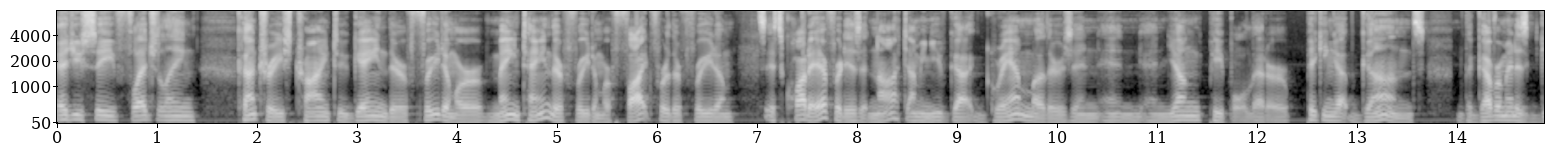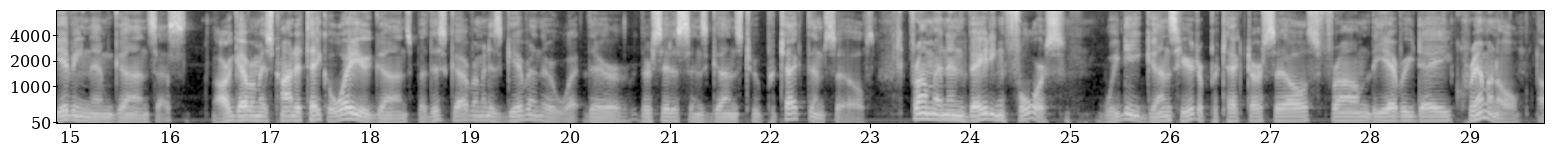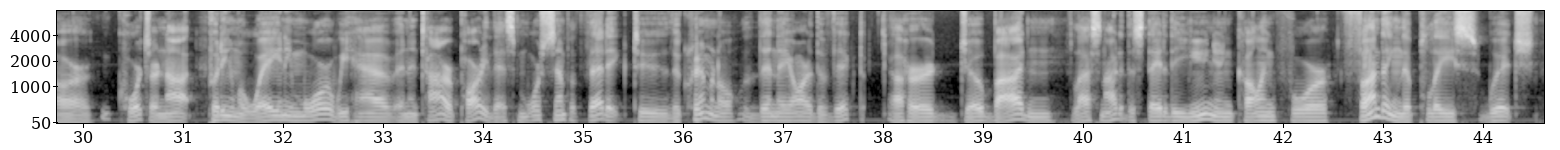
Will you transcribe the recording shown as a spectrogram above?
As you see fledgling countries trying to gain their freedom or maintain their freedom or fight for their freedom, it's, it's quite an effort, is it not? I mean, you've got grandmothers and, and, and young people that are picking up guns. The government is giving them guns. That's our government's trying to take away your guns, but this government is giving their their their citizens guns to protect themselves from an invading force. We need guns here to protect ourselves from the everyday criminal. Our courts are not putting them away anymore. We have an entire party that's more sympathetic to the criminal than they are the victim. I heard Joe Biden last night at the State of the Union calling for funding the police, which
